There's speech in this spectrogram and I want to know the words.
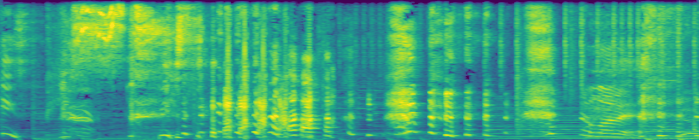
Peace. Peace. Peace. I love it. Yeah.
